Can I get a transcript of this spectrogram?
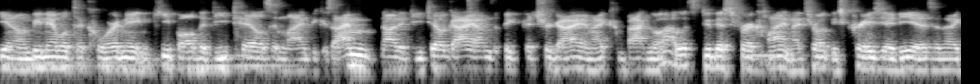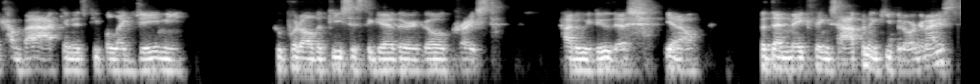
you know and being able to coordinate and keep all the details in line because i'm not a detail guy i'm the big picture guy and i come back and go oh, let's do this for a client. I throw out these crazy ideas and then i come back and it's people like jamie who put all the pieces together and go, Christ, how do we do this? You know, but then make things happen and keep it organized.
